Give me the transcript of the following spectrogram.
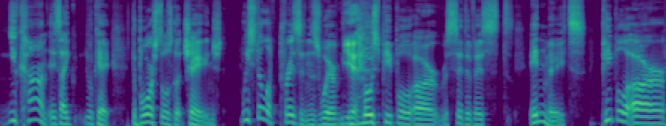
You can't. It's like okay, the Borstal's got changed. We still have prisons where Yeah. most people are recidivist inmates. People are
